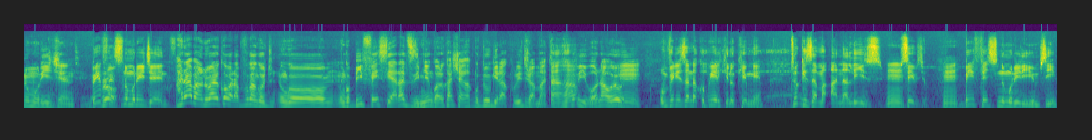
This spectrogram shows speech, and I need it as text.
no muri agent. Bro Bface n'umuri agent. hari abantu bariko baravuga ngo ngo ngo Bface yarazimye ngo ariko ashaka kudugira kuri Dramati Aha. ubibona wewe? Mm. umviriza ndakubwira ikintu kimwe. Tugize ama analyse Mm. sivyo Mm. Bface n'umuririmbyi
